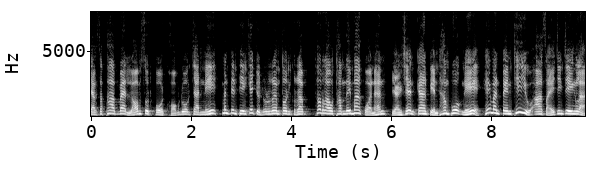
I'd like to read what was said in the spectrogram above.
จากสภาพแวดล้อมสุดโหดของดวงจันทร์นี้ มันเป็นเพียงแค่จุดเริ่มต้นครับ ถ้าเราทำได้มากกว่านั้น อย่างเช่น การเปลี่ยนถ้ำพวกนี้ ให้มันเป็นที่อยู่อาศัยจริง ๆ ล่ะ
